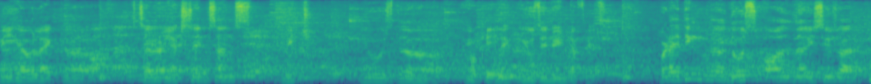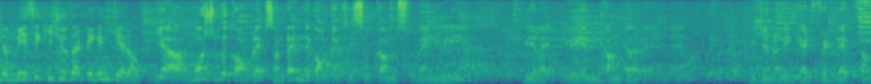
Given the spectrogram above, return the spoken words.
we have like uh, several extensions which use the Okay. like use in the interface but i think uh, those all the issues are The basic issues are taken care of. yeah most of the complex sometimes the complex issue comes when we we like we encounter and then we generally get feedback from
